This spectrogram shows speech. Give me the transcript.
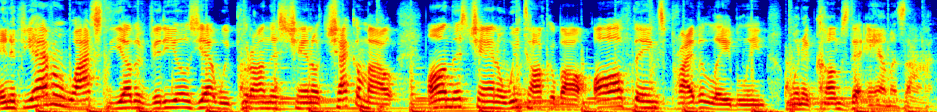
And if you haven't watched the other videos yet we put on this channel, check them out. On this channel, we talk about all things private labeling when it comes to Amazon.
